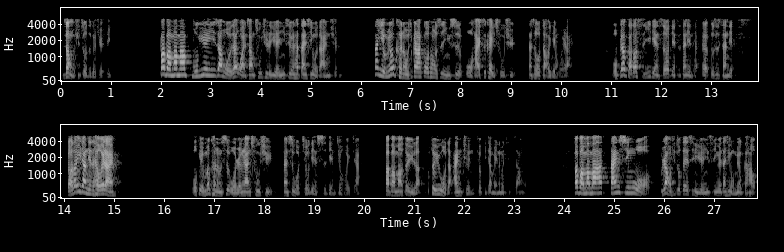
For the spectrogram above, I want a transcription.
让我去做这个决定。爸爸妈妈不愿意让我在晚上出去的原因，是因为他担心我的安全。那有没有可能我去跟他沟通的事情是，我还是可以出去，但是我早一点回来，我不要搞到十一点、十二点、十三点才，呃，不是十三点，搞到一两点才回来。我有没有可能是我仍然出去，但是我九点、十点就回家？爸爸妈妈对于了，对于我的安全就比较没那么紧张了。爸爸妈妈担心我不让我去做这些事情的原因，是因为担心我没有刚好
